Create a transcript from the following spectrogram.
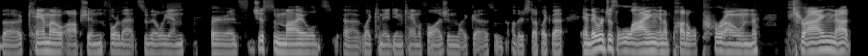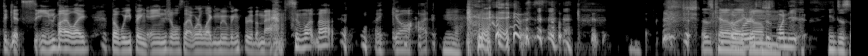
the camo option for that civilian, where it's just some mild uh, like Canadian camouflage and like uh, some other stuff like that. And they were just lying in a puddle, prone, trying not to get seen by like the weeping angels that were like moving through the maps and whatnot. oh my god. Mm. it was so good. That's kind of the like worst is um, when you he just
